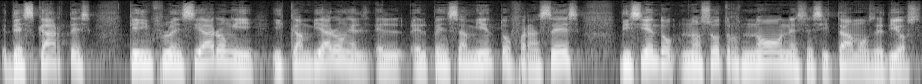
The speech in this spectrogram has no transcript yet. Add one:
Descartes, que influenciaron y, cambiaron el, pensamiento francés diciendo, nosotros no necesitamos de Dios.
